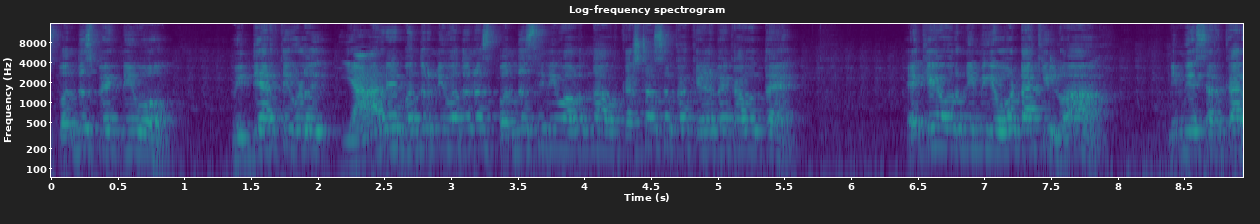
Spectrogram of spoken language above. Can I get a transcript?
ಸ್ಪಂದಿಸ್ಬೇಕು ನೀವು. ವಿದ್ಯಾರ್ಥಿಗಳು ಯಾರೇ ಬಂದ್ರು ನೀವು ಅದನ್ನ ಸ್ಪಂದಿಸಿ, ನೀವು ಅವ್ರನ್ನ ಅವ್ರ ಕಷ್ಟ ಸುಖ ಕೇಳಬೇಕಾಗುತ್ತೆ. ಯಾಕೆ ಅವ್ರು ನಿಮಗೆ ಓಟ್ ಹಾಕಿಲ್ವಾ? ನಿಮಗೆ ಸರ್ಕಾರ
